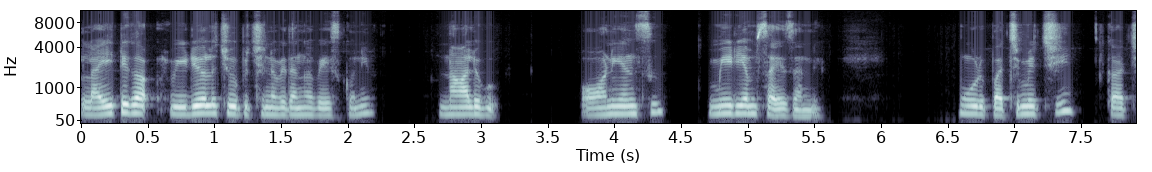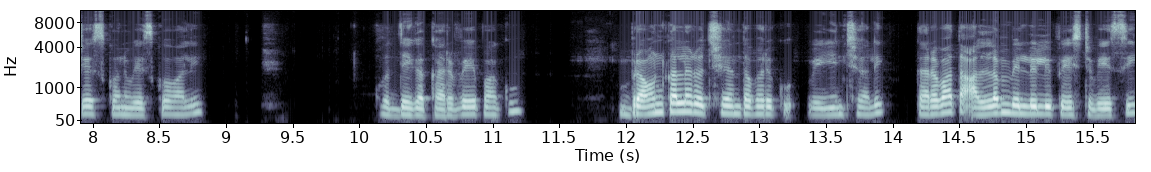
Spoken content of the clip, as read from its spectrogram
లైట్గా వీడియోలో చూపించిన విధంగా వేసుకొని నాలుగు ఆనియన్స్ మీడియం సైజ్ అండి. మూడు పచ్చిమిర్చి కట్ చేసుకొని వేసుకోవాలి. కొద్దిగా కరివేపాకు. బ్రౌన్ కలర్ వచ్చేంత వరకు వేయించాలి. తర్వాత అల్లం వెల్లుల్లి పేస్ట్ వేసి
